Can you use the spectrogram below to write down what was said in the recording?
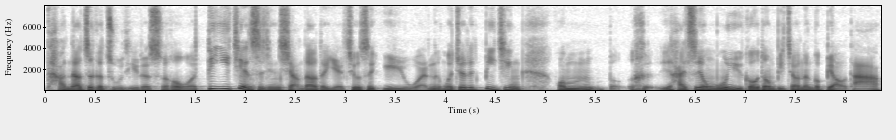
谈到这个主题的时候，我第一件事情想到的也就是语文。我觉得，毕竟我们还是用母语沟通比较能够表达。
